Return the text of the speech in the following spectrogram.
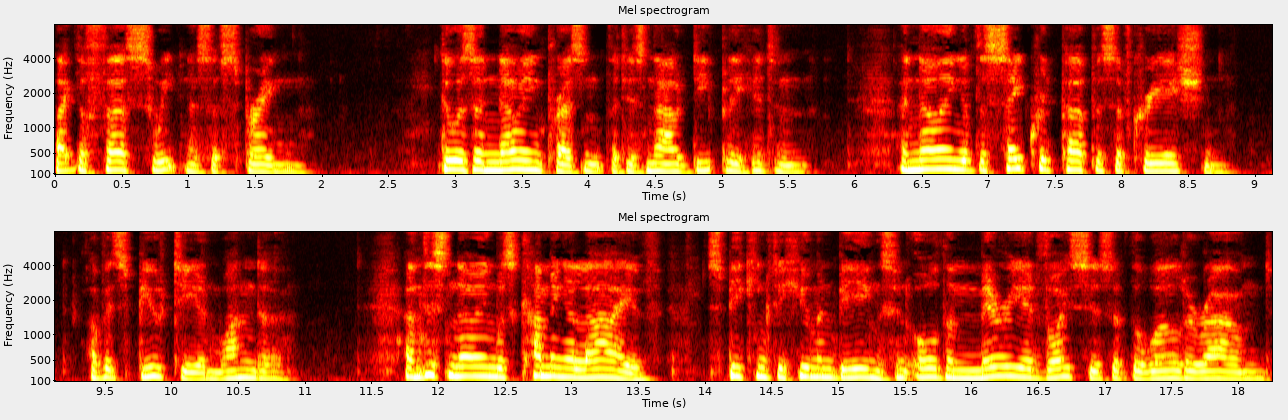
like the first sweetness of spring. There was a knowing present that is now deeply hidden, a knowing of the sacred purpose of creation, of its beauty and wonder. And this knowing was coming alive, speaking to human beings in all the myriad voices of the world around,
